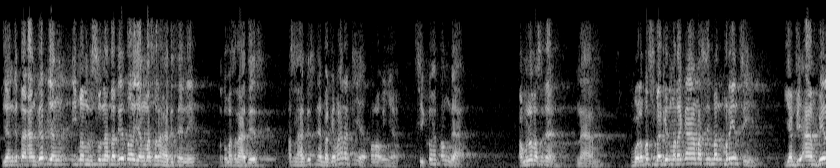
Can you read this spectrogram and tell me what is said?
yang kita anggap yang Imam Sunnah tadi atau yang masalah hadisnya ini? Untuk masalah hadis. Masalah hadisnya bagaimana dia perawinya? Sikoh atau enggak? Kamu maksudnya? Nah, walaupun sebagian mereka masih merinci. Yang diambil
